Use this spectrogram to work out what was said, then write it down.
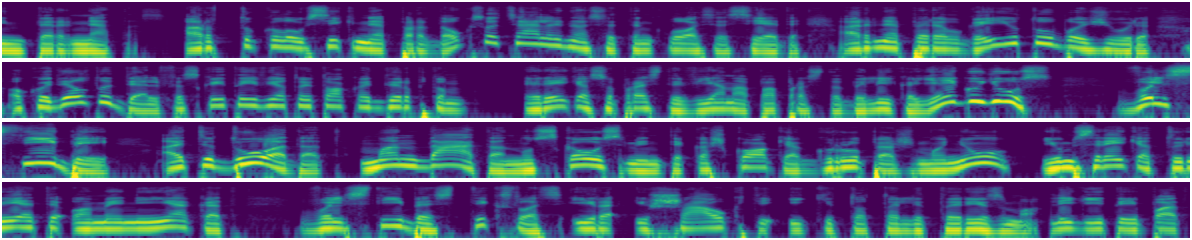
internetas. Ar tu klausyk ne per daug socialiniuose tinkluose sėdi, ar ne per ilgai YouTube žiūri, o kodėl tu Delfis skaitai vietoj to, kad dirbtum? Reikia suprasti vieną paprastą dalyką. Jeigu jūs valstybei atiduodat mandatą nuskausminti kažkokią grupę žmonių, jums reikia turėti omenyje, kad valstybės tikslas yra išaukti iki totalitarizmo. Lygiai taip pat,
